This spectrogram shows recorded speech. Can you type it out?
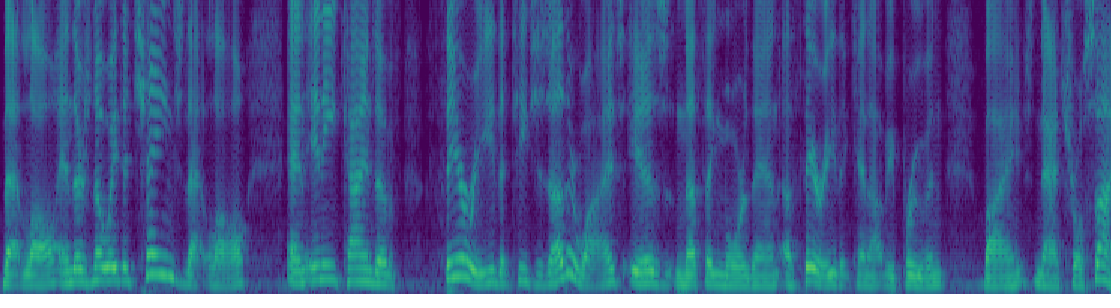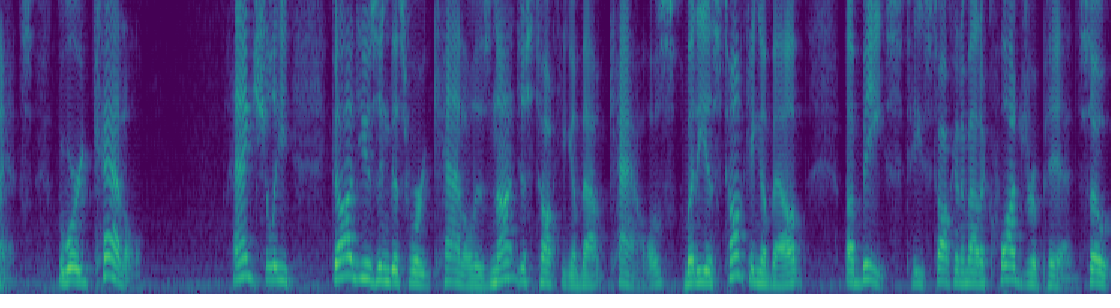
that law, and there's no way to change that law. And any kind of theory that teaches otherwise is nothing more than a theory that cannot be proven by natural science. The word cattle. Actually, God using this word cattle is not just talking about cows, but he is talking about a beast. He's talking about a quadruped. So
